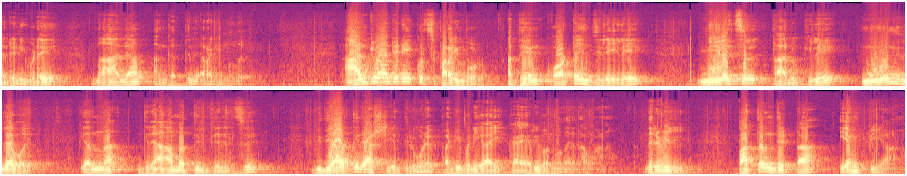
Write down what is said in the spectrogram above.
ആന്റണി ഇവിടെ നാലാം അംഗത്തിന് ഇറങ്ങുന്നത്. ആൻഡ്രോ ആന്റണിയെക്കുറിച്ച് പറയുമ്പോൾ അദ്ദേഹം കോട്ടയം ജില്ലയിലെ മീനച്ചൽ താലൂക്കിലെ മൂന്നിലവ് എന്ന ഗ്രാമത്തിൽ ജനിച്ച് വിദ്യാർത്ഥി രാഷ്ട്രീയത്തിലൂടെ പടിപടിയായി കയറി വന്ന നേതാവാണ്. നിലവിൽ പത്തനംതിട്ട എം പി ആണ്.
